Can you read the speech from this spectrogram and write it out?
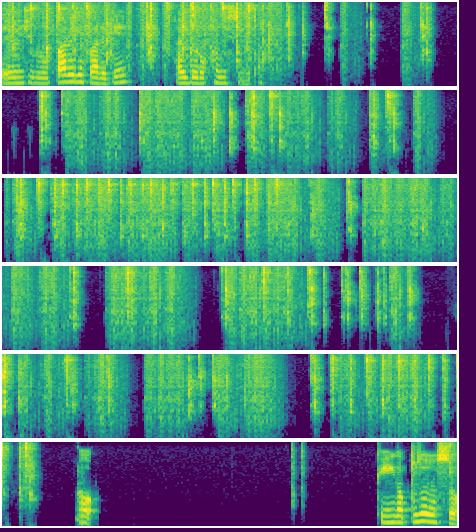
자, 이런 식으로 빠르게 빠르게 갈도록 하겠습니다. 어. 괭이가 부서졌어.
